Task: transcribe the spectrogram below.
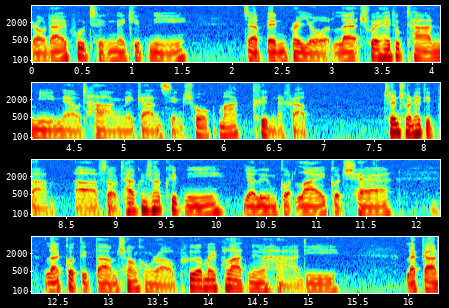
เราได้พูดถึงในคลิปนี้ จะเป็นประโยชน์และช่วยให้ทุกท่านมีแนวทางในการเสี่ยงโชคมากขึ้นนะครับ เชิญชวนให้ติดตามอ่าสำหรับถ้าคุณชอบคลิปนี้ อย่าลืมกดไลค์กดแชร์และกดติดตามช่องของเราเพื่อไม่พลาดเนื้อหาดี และการ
